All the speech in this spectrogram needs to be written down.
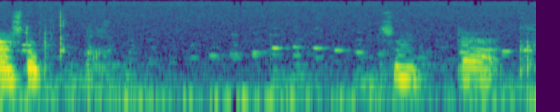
А, стоп. Сун... Так.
